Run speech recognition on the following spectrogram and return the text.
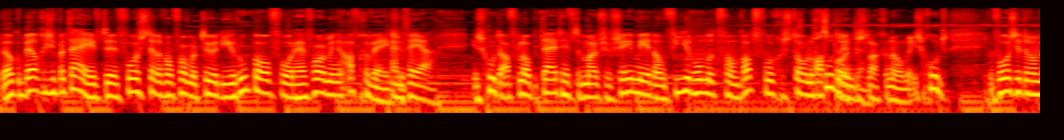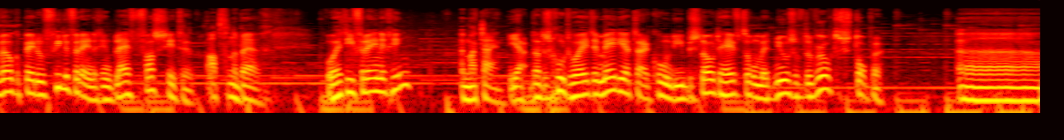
Welke Belgische partij heeft de voorstellen van formateur Di Rupo voor hervormingen afgewezen? NVA. Is goed. De afgelopen tijd heeft de Marseillais meer dan 400 van wat voor gestolen Paspoorten. goederen in beslag genomen? Is goed. De voorzitter van welke pedofiele vereniging blijft vastzitten? Ad van den Berg. Hoe heet die vereniging? En Martijn. Ja, dat is goed. Hoe heet de mediatycoon die besloten heeft om met News of the World te stoppen? Uh,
